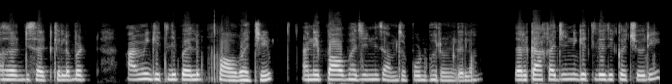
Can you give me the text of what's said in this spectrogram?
असं डिसाईड केलं. बट आम्ही घेतली पहिले पावभाजी आणि पावभाजीनीच आमचं पोट भरून गेलं. तर काकाजींनी घेतली होती कचोरी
